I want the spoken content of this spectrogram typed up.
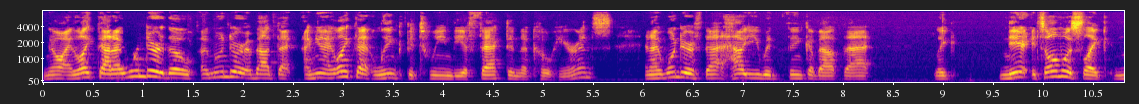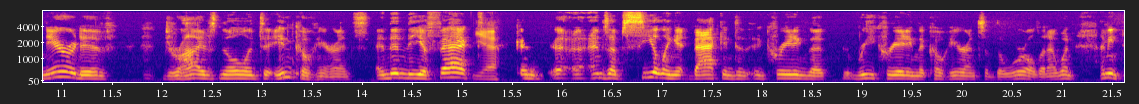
No, I like that. I wonder though. I wonder about that. I mean, I like that link between the effect and the coherence, and I wonder if that how you would think about that. Like, it's almost like narrative drives Nolan to incoherence, and then the effect yeah. can, uh, ends up sealing it back into creating the recreating the coherence of the world. And I went, I mean,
